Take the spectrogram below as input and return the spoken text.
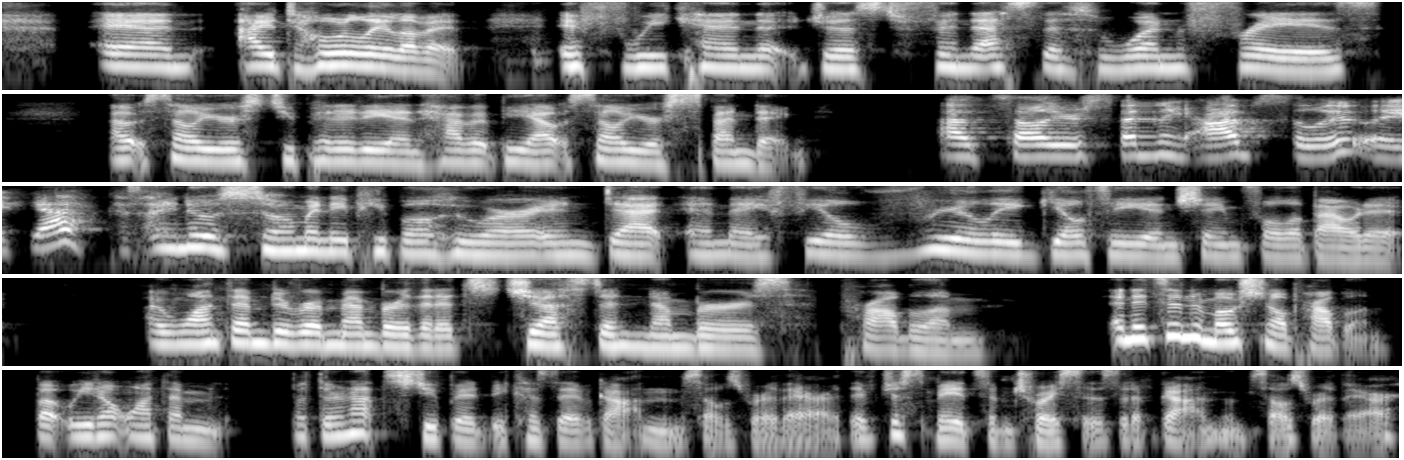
and I totally love it. If we can just finesse this one phrase, outsell your stupidity and have it be outsell your spending. Outsell your spending. Absolutely. Yeah. Because I know so many people who are in debt and they feel really guilty and shameful about it. I want them to remember that it's just a numbers problem and it's an emotional problem, but we don't want them but they're not stupid because they've gotten themselves where they are. They've just made some choices that have gotten themselves where they are.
